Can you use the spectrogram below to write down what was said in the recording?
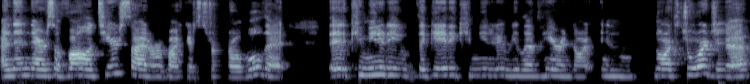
And then there's a volunteer side of rebecca strobel that the community the gated community we live here in north in north georgia.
